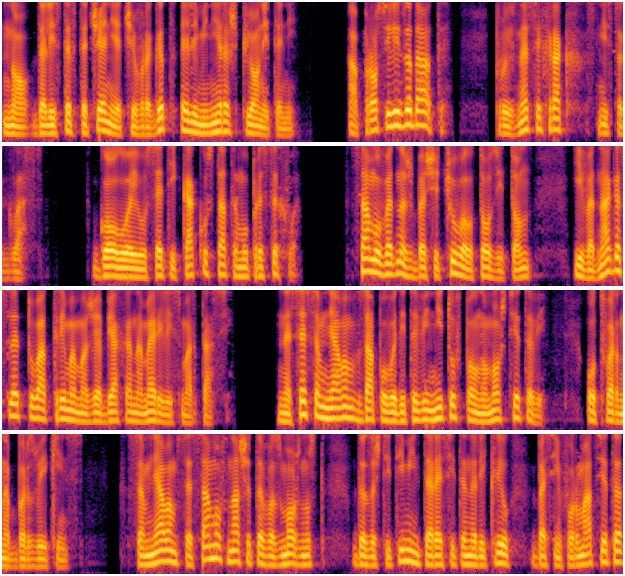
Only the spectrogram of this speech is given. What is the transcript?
но дали сте в течение, че врагът елиминира шпионите ни? А проси ли задавате? Произнесе Храк с нисък глас. Голо е усети как устата му пресъхва. Само веднъж беше чувал този тон и веднага след това трима мъже бяха намерили смъртта си. Не се съмнявам в заповедите ви, нито в пълномощията ви, отвърна бързо и Кинс. Съмнявам се само в нашата възможност да защитим интересите на Рикрил без информацията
